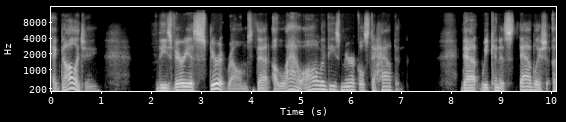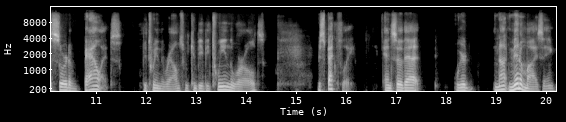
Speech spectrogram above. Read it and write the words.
acknowledging these various spirit realms that allow all of these miracles to happen, that we can establish a sort of balance between the realms. We can be between the worlds respectfully. And so that we're not minimizing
